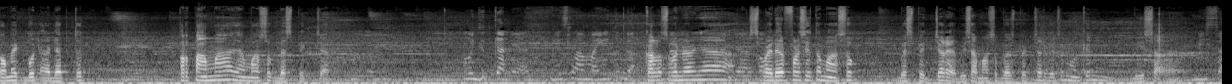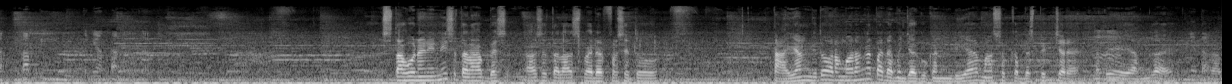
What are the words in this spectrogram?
comic book adapted pertama yang masuk Best Picture. Mengejutkan ya ini selama ini tuh nggak kalau sebenarnya Spider Verse itu masuk Best Picture ya bisa masuk Best Picture gitu mungkin bisa ya. bisa tapi ternyata enggak setahunan ini setelah best, uh, setelah Spider Verse itu tayang gitu orang-orang kan pada menjagokan dia masuk ke Best Picture ya. Tapi ya enggak ya Ternyata. nggak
